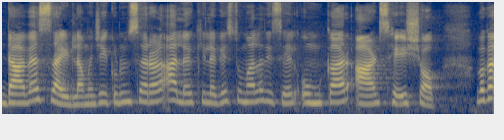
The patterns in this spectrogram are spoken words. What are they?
डाव्या साईडला म्हणजे इकडून सरळ आलं की लगेच तुम्हाला दिसेल ओमकार आर्ट्स हे शॉप बघा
